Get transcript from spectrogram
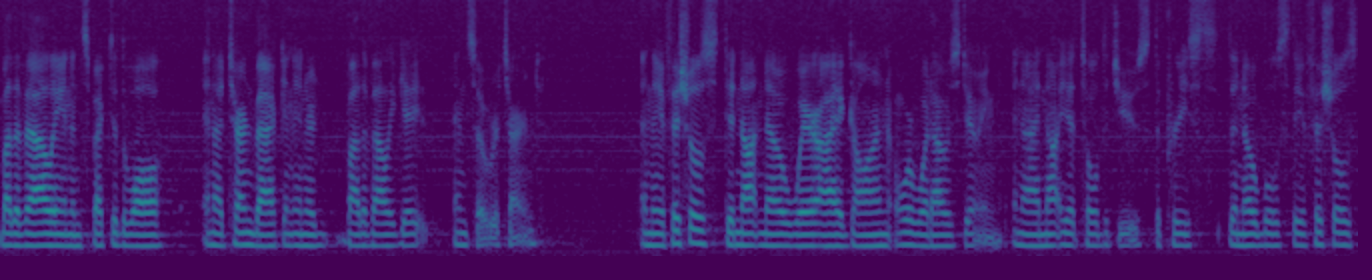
by the valley and inspected the wall, and I turned back and entered by the valley gate, and so returned. And the officials did not know where I had gone or what I was doing, and I had not yet told the Jews, the priests, the nobles, the officials,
